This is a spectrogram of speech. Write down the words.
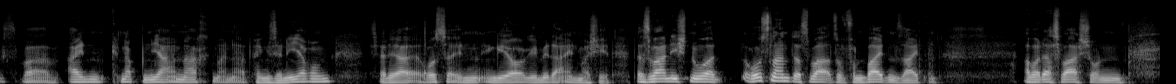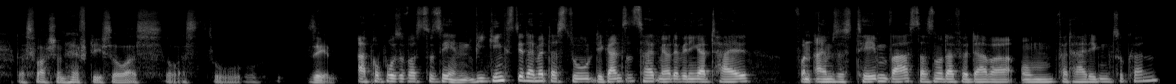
es war ein knappen Jahr nach meiner Pensionierung, ist ja der Russe in, in Georgien wieder einmarschiert. Das war nicht nur Russland, das war also von beiden Seiten. Aber das war schon, das war schon heftig, sowas, sowas zu sehen. Apropos sowas zu sehen. Wie ging es dir damit, dass du die ganze Zeit mehr oder weniger Teil von einem System warst, das nur dafür da war, um verteidigen zu können,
